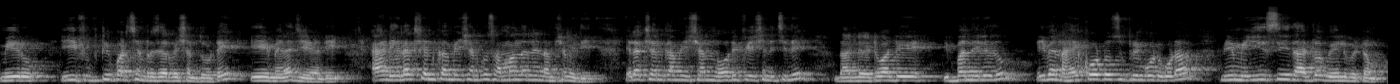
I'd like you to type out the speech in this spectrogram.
మీరు ఈ ఫిఫ్టీ పర్సెంట్ రిజర్వేషన్ తోటి ఏమైనా చేయండి. అండ్ ఎలక్షన్ కమిషన్కు సంబంధం లేని అంశం ఇది. ఎలక్షన్ కమిషన్ నోటిఫికేషన్ ఇచ్చింది. దాంట్లో ఎటువంటి ఇబ్బంది లేదు. ఈవెన్ హైకోర్టు సుప్రీంకోర్టు కూడా మేము ఈసీ దాంట్లో వేలు పెట్టాం.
